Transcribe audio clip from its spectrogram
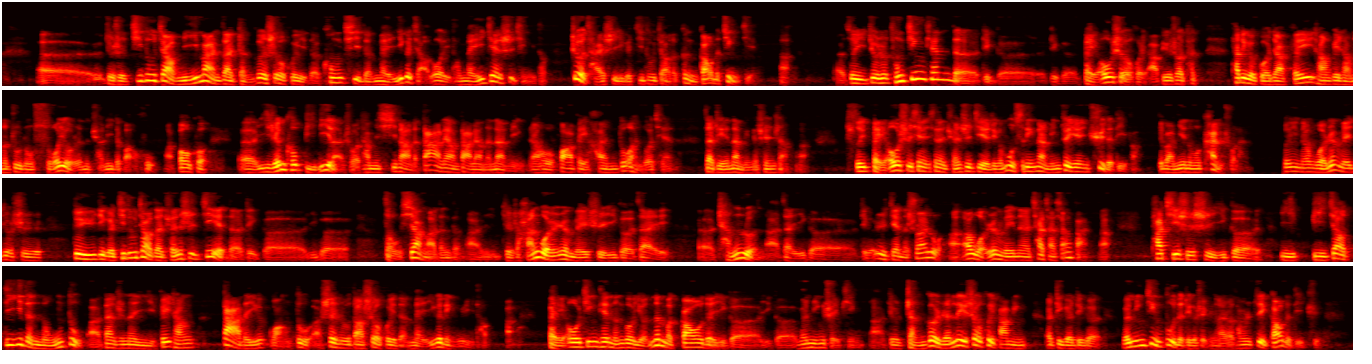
呃，就是基督教弥漫在整个社会的空气的每一个角落里头，每一件事情里头，这才是一个基督教的更高的境界啊。呃，所以就是说，从今天的这个这个北欧社会啊，比如说他他这个国家非常非常的注重所有人的权利的保护啊，包括呃以人口比例来说，他们吸纳了大量大量的难民，然后花费很多很多钱在这些难民的身上啊，所以北欧是现现在全世界这个穆斯林难民最愿意去的地方，对吧？你也能够看出来。所以呢，我认为就是对于这个基督教在全世界的这个一个走向啊等等啊，就是韩国人认为是一个在呃沉沦啊，在一个这个日渐的衰落啊，而我认为呢，恰恰相反啊，它其实是一个以比较低的浓度啊，但是呢，以非常大的一个广度啊，渗入到社会的每一个领域里头啊。北欧今天能够有那么高的一个一个文明水平啊，就是整个人类社会发明呃这个这个文明进步的这个水平来说，他们是最高的地区。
